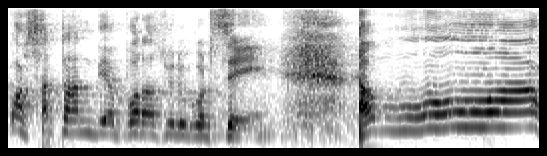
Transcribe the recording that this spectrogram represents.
কষা টান দিয়ে পড়া শুরু করছে। আল্লাহ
